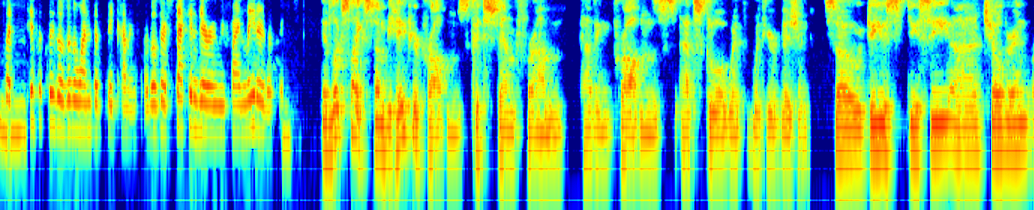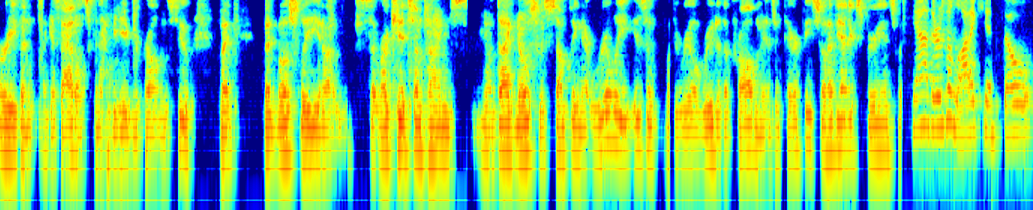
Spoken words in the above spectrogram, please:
but mm-hmm. typically those are the ones that they come in for. Those are secondary. We find later that they. It looks like some behavior problems could stem from having problems at school with with your vision. So do you do you see uh, children or even I guess adults can have behavior problems too, but but mostly, you know, our kids sometimes, you know, diagnosed with something that really isn't what the real root of the problem is in therapy. So, have you had experience with? Yeah, there's a lot of kids. So,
